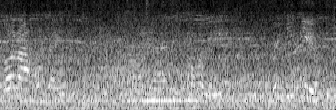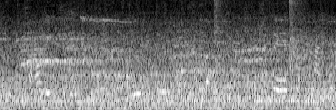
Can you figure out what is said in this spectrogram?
Dora ako, guys. Ayan, yung chocolate. Birthday gift. Chocolate siguro. Sa'yo. And then, kasi natin.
